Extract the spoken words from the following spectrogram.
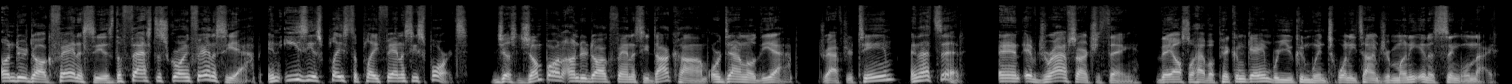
Underdog Fantasy is the fastest growing fantasy app and easiest place to play fantasy sports. Just jump on UnderdogFantasy.com or download the app, draft your team, and that's it. And if drafts aren't your thing, they also have a pick'em game where you can win 20 times your money in a single night.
